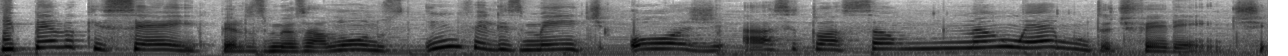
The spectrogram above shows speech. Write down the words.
E pelo que sei, pelos meus alunos, infelizmente hoje a situação não é muito diferente.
